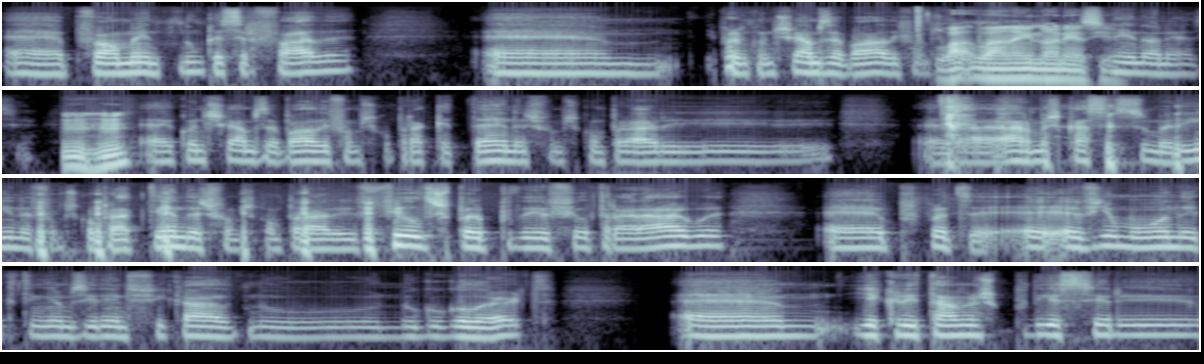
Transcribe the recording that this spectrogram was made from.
eh, provavelmente nunca surfada. Ehm, e pronto, quando chegámos a Bali, fomos Lá, lá na Indonésia. na Indonésia. Uhum. Eh, quando chegámos a Bali, fomos comprar katanas, fomos comprar armas de caça submarina, fomos comprar tendas, fomos comprar filtros para poder filtrar água. Eh, porque, pronto, eh, havia uma onda que tínhamos identificado no, no Google Earth ehm, e acreditávamos que podia ser eh,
